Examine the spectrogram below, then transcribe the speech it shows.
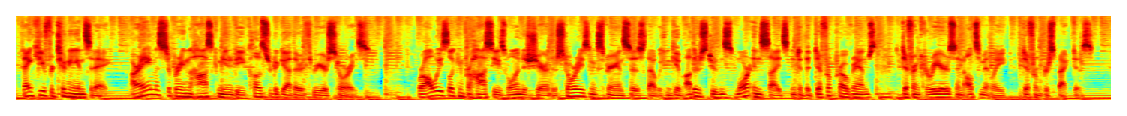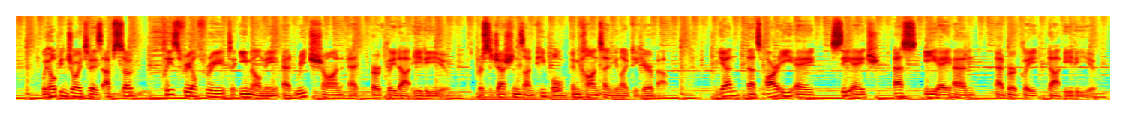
Thank you for tuning in today. Our aim is to bring the Haas community closer together through your stories. We're always looking for Haasies willing to share their stories and experiences so that we can give other students more insights into the different programs, different careers, and ultimately different perspectives. We hope you enjoyed today's episode. Please feel free to email me at reachsean at berkeley.edu for suggestions on people and content you'd like to hear about. Again, that's R E A C H S E A N at berkeley.edu.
